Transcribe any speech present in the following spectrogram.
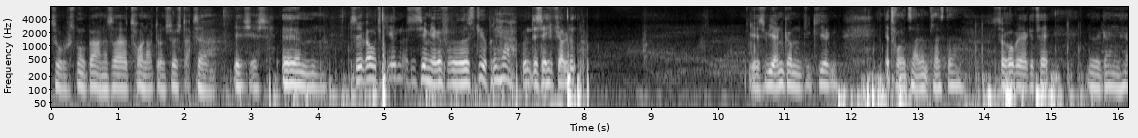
to små børn, og så tror jeg nok, det var en søster. Så yes, yes. Øhm, så jeg går over til kirken, og så se, om jeg kan få styr på det her, uden det ser helt fjollet ud. Yes, vi er ankommet i kirken. Jeg tror, jeg tager den plads der. Så håber jeg, jeg kan tage ned ad gangen her,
